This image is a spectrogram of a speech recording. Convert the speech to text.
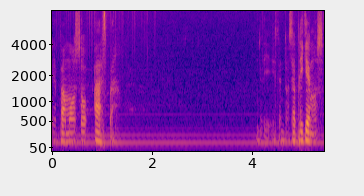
el famoso aspa. Listo, entonces apliquemos.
